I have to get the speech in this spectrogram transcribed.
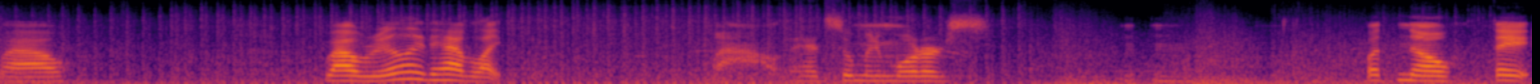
Wow. Wow, really? They have like... Wow, they had so many mortars. But no, they...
